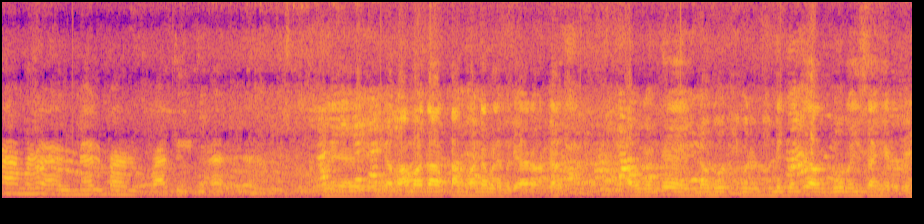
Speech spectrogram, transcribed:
நாமளும் மேல்பாடு பார்த்துக்கிட்டு எங்கள் மாமா தான் காங்க அண்ணாமலை மலையார் அவர்கள். அவர் வந்து இன்னும் நூறு இன்னைக்கு வந்து அவருக்கு நூறு வயசு ஆகிறது.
